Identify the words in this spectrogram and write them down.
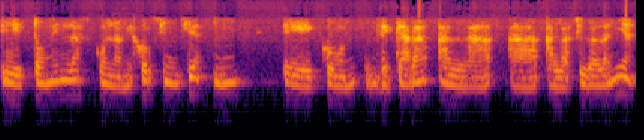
eh, tómenlas con la mejor ciencia y eh, con de cara a la a, la ciudadanía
